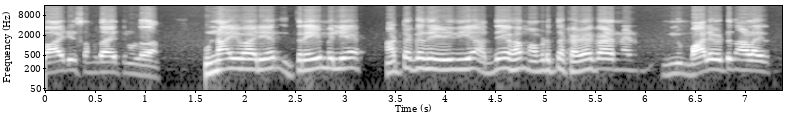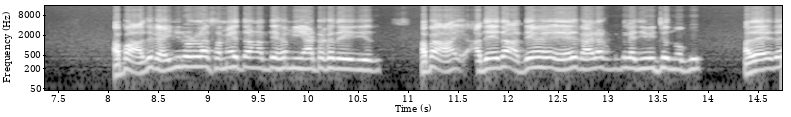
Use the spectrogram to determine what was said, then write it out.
വാര്യർ സമുദായത്തിനുള്ളതാണ്. ഉണ്ണായി വാര്യർ ഇത്രയും വലിയ ആട്ടക്കഥ എഴുതിയ അദ്ദേഹം അവിടുത്തെ കഴകക്കാരനായിരുന്നു ബാല വെട്ടുന്ന ആളായിരുന്നു. അപ്പൊ അത് കഴിഞ്ഞിട്ടുള്ള സമയത്താണ് അദ്ദേഹം ഈ ആട്ടക്കഥ എഴുതിയത്. അപ്പൊ അതായത് അദ്ദേഹം ഏത് കാലഘട്ടത്തിലാണ് ജീവിച്ചത് നോക്കൂ. അതായത്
